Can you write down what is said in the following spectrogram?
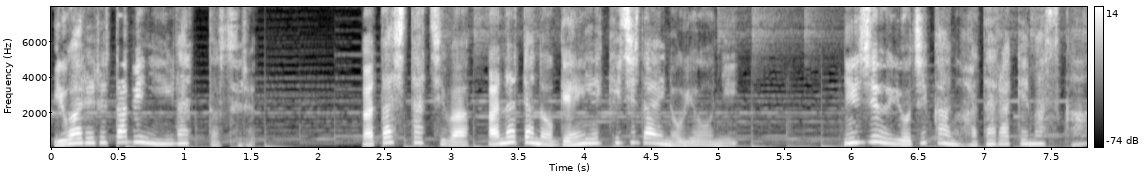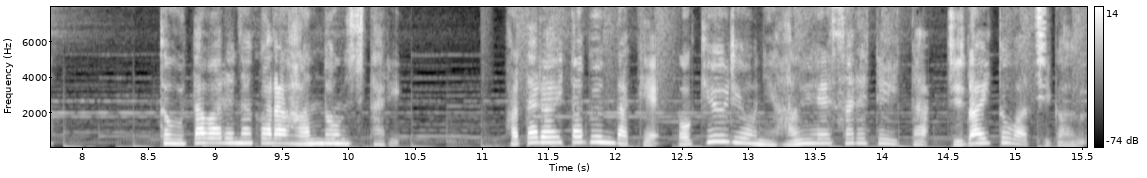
言われるたびにイラッとする。私たちはあなたの現役時代のように、24時間働けますか？と歌われながら反論したり、働いた分だけお給料に反映されていた時代とは違う。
